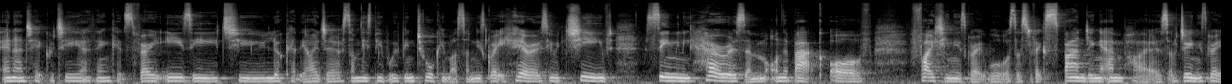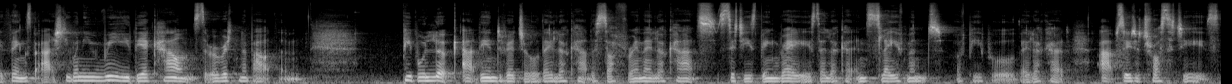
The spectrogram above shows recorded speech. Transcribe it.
in antiquity. I think it's very easy to look at the idea of some of these people we've been talking about, some of these great heroes who achieved seemingly heroism on the back of fighting these great wars, of sort of expanding empires, of doing these great things. But actually, when you read the accounts that were written about them, people look at the individual, they look at the suffering, they look at cities being razed, they look at enslavement of people, they look at absolute atrocities.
